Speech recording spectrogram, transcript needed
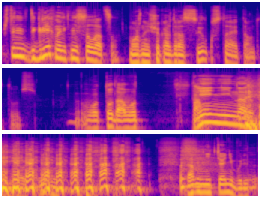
что грех на них не ссылаться. Можно еще каждый раз ссылку ставить, там вот вот туда, вот Там. Не, не надо так делать. Там ничего не будет.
